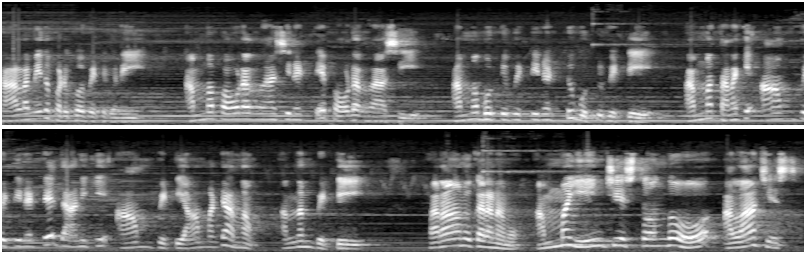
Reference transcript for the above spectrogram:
కాళ్ళ మీద పడుకోబెట్టుకుని అమ్మ పౌడర్ రాసినట్టే పౌడర్ రాసి అమ్మ బొట్టు పెట్టినట్టు బొట్టు పెట్టి అమ్మ తనకి ఆమ్ పెట్టినట్టే దానికి ఆమ్ పెట్టి ఆమ్ అంటే అన్నం అన్నం పెట్టి పరానుకరణము. అమ్మ ఏం చేస్తోందో అలా చేస్తుంది.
